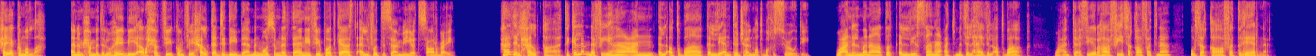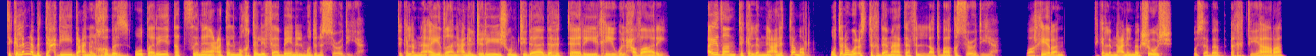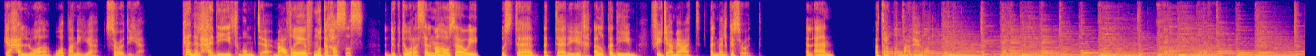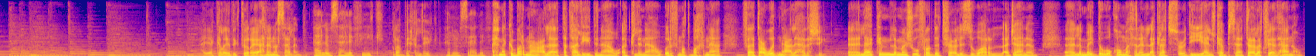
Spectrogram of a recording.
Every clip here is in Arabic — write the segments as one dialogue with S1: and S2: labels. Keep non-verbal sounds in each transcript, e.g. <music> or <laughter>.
S1: حياكم الله. أنا محمد الوهيبي أرحب فيكم في حلقة جديدة من موسمنا الثاني في بودكاست 1949 هذه الحلقة تكلمنا فيها عن الأطباق اللي أنتجها المطبخ السعودي وعن المناطق اللي صنعت مثل هذه الأطباق وعن تأثيرها في ثقافتنا وثقافة غيرنا. تكلمنا بالتحديد عن الخبز وطريقة صناعة المختلفة بين المدن السعودية. تكلمنا أيضا عن الجريش وامتداده التاريخي والحضاري أيضا تكلمنا عن التمر وتنوع استخداماته في الأطباق السعودية. وأخيرا تكلمنا عن المقشوش وسبب اختياره كحلوى وطنية سعودية. كان الحديث ممتع مع ضيف متخصص الدكتورة سلمى هوساوي أستاذ التاريخ القديم في جامعة الملك سعود. الآن أترككم مع الحوار. حياك الله يا دكتورة يا أهلا وسهلا.
S2: أهلا وسهلا فيك.
S1: ربي يخليك.
S2: أهلا وسهلا فيك.
S1: إحنا كبرنا على تقاليدنا وأكلنا وإرث مطبخنا فتعودنا على هذا الشيء. آه، لكن لما نشوف ردة فعل الزوار الأجانب آه، لما يتذوقون مثلا الأكلات السعودية الكبسة تعلق في أذهانهم.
